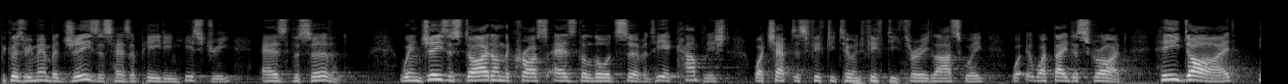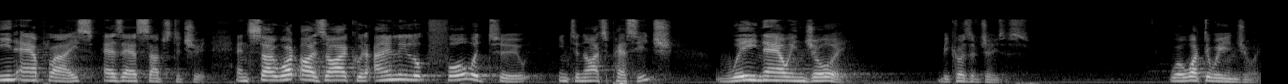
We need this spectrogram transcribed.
Because remember, Jesus has appeared in history as the servant. When Jesus died on the cross as the Lord's servant, he accomplished what chapters 52 and 53 last week, what they described. He died in our place as our substitute. And so what Isaiah could only look forward to in tonight's passage, we now enjoy because of Jesus. Well, what do we enjoy?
